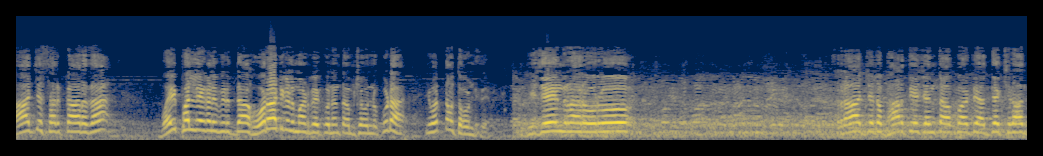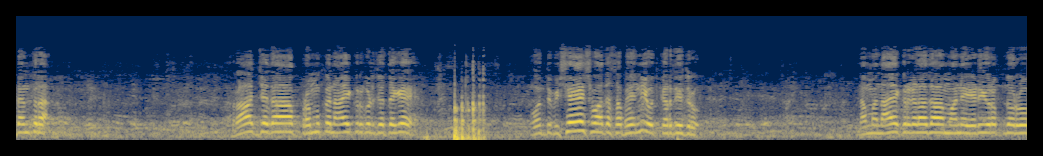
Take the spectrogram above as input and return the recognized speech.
ರಾಜ್ಯ ಸರ್ಕಾರದ ವೈಫಲ್ಯಗಳ ವಿರುದ್ಧ ಹೋರಾಟಗಳು ಮಾಡಬೇಕು ಅನ್ನೋ ಅಂಶವನ್ನು ಕೂಡ ಇವತ್ತು ನಾವು ತಗೊಂಡಿದ್ದೇವೆ. ವಿಜೇಂದ್ರರವರು ರಾಜ್ಯದ ಭಾರತೀಯ ಜನತಾ ಪಾರ್ಟಿ ಅಧ್ಯಕ್ಷರಾದ ನಂತರ ರಾಜ್ಯದ ಪ್ರಮುಖ ನಾಯಕರುಗಳ ಜೊತೆಗೆ ಒಂದು ವಿಶೇಷವಾದ ಸಭೆಯನ್ನು ಇವತ್ತು ಕರೆದಿದ್ರು. ನಮ್ಮ ನಾಯಕರುಗಳಾದ ಮಾನ್ಯ ಯಡಿಯೂರಪ್ಪನವರು,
